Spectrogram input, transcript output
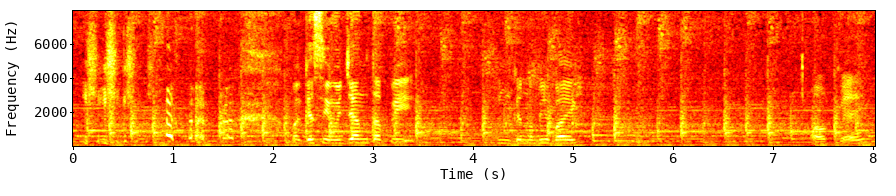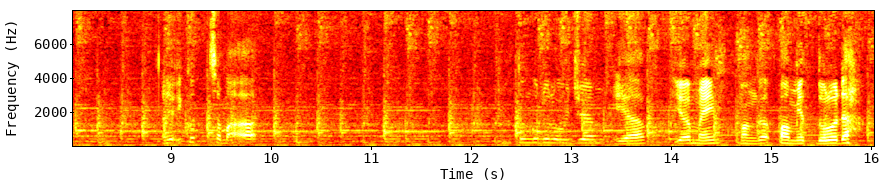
Makasih Ujang tapi mungkin lebih baik. Oke. Ayo ikut sama AA. Tunggu dulu Ujang. Iya, ya Mei, mangga pamit dulu dah.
